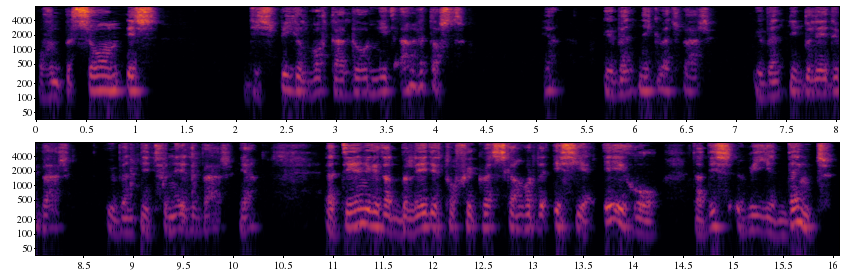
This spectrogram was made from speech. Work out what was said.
of een persoon is, die spiegel wordt daardoor niet aangetast. Ja? U bent niet kwetsbaar, u bent niet beledigbaar, u bent niet vernederbaar. Ja? Het enige dat beledigd of gekwetst kan worden is je ego. Dat is wie je denkt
